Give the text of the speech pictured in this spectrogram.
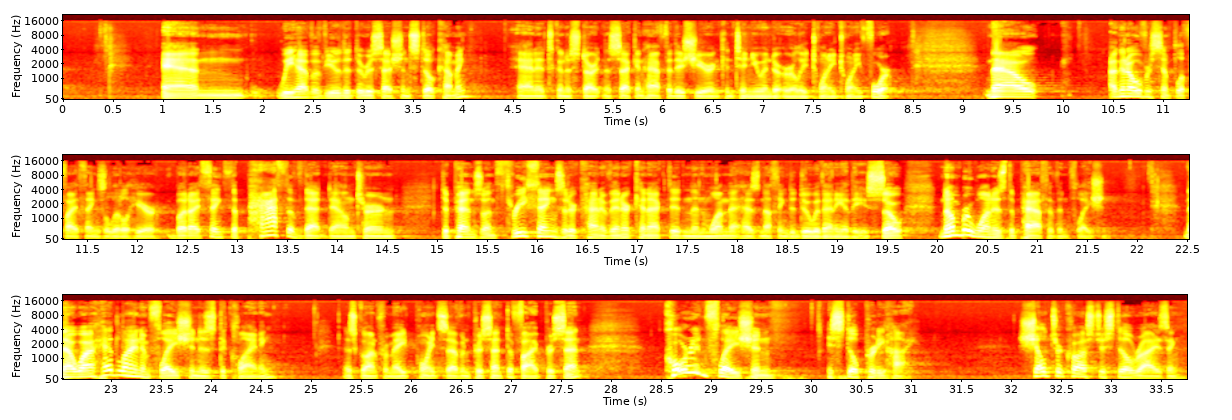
And we have a view that the recession's still coming, and it's going to start in the second half of this year and continue into early 2024. Now, I'm going to oversimplify things a little here, but I think the path of that downturn depends on three things that are kind of interconnected and then one that has nothing to do with any of these. So number one is the path of inflation. Now, while headline inflation is declining, it's gone from 8.7% to 5%, core inflation is still pretty high. Shelter costs are still rising,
